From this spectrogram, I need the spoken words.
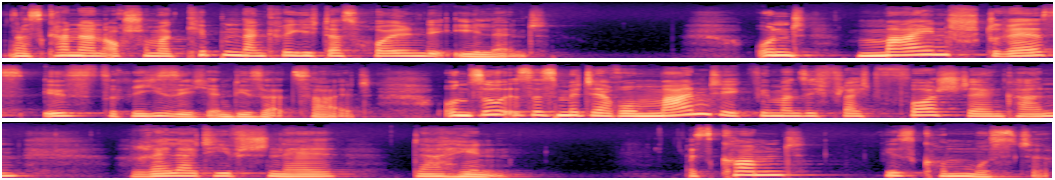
das kann dann auch schon mal kippen, dann kriege ich das heulende Elend. Und mein Stress ist riesig in dieser Zeit. Und so ist es mit der Romantik, wie man sich vielleicht vorstellen kann, relativ schnell dahin. Es kommt, wie es kommen musste.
